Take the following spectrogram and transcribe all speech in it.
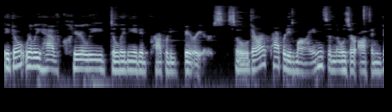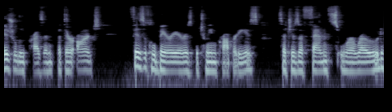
They don't really have clearly delineated property barriers. So there are property lines and those are often visually present, but there aren't physical barriers between properties such as a fence or a road.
